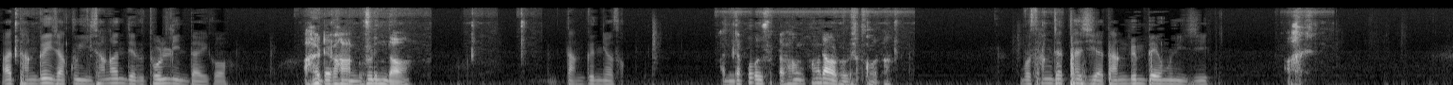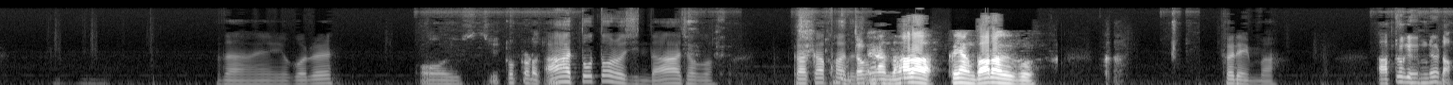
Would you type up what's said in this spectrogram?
아 당근이 자꾸 이상한 데로 돌린다 이거. 아, 내가 안 돌린다. 당근 녀석. 안 잡고 있었다. 상, 상자가 돌린 거다. 뭐 상자 탓이야 당근 때문이지. 아. 그 다음에 이거를 어, 씨, 또 떨어져. 아 또 떨어진다 저거. 깜짝- 그냥 놔라. 그냥 놔라, 그거. 그래 임마. 앞쪽이 힘들다.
